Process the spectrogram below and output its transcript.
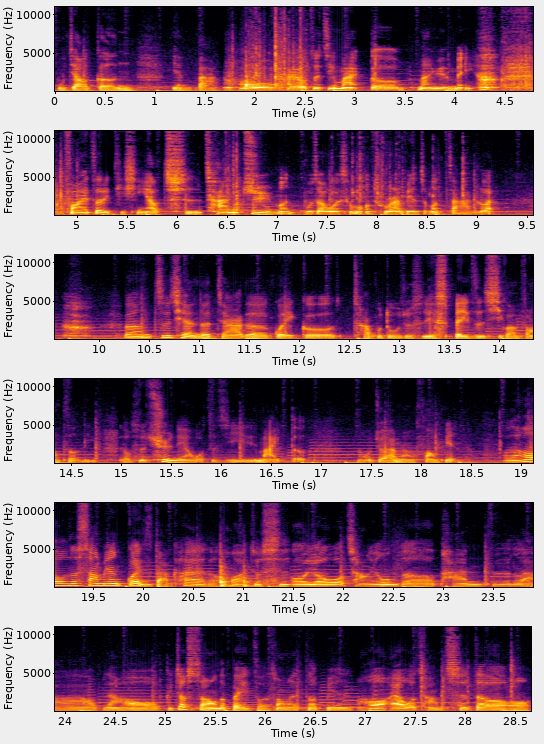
胡椒跟盐巴。然后还有最近买的蔓越莓，放在这里提醒要吃。餐具们不知道为什么突然变这么杂乱。跟之前的家的规格差不多，就是也是杯子习惯放这里，都是去年我自己买的，那我觉得还蛮方便的。然后这上面柜子打开来的话，就是我有我常用的盘子啦，然后比较少用的杯子放在这边，然后还有我常吃的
